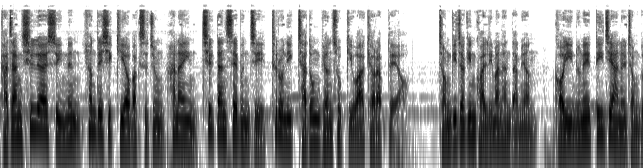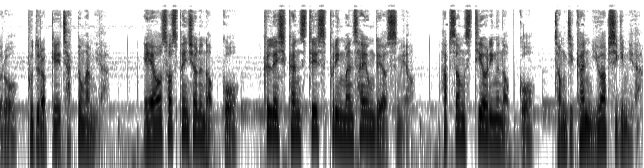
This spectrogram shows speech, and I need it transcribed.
가장 신뢰할 수 있는 현대식 기어박스 중 하나인 7단 세븐지 트로닉 자동 변속기와 결합되어 정기적인 관리만 한다면 거의 눈에 띄지 않을 정도로 부드럽게 작동합니다. 에어 서스펜션은 없고 클래식한 스틸 스프링만 사용되었으며 합성 스티어링은 없고 정직한 유압식입니다.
